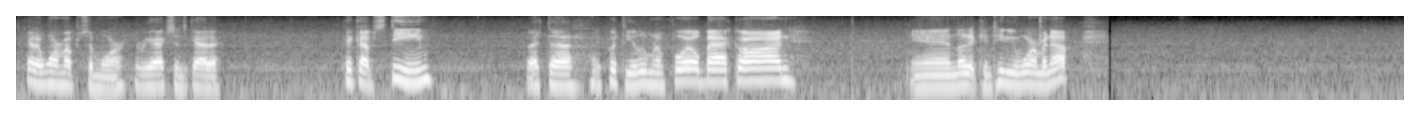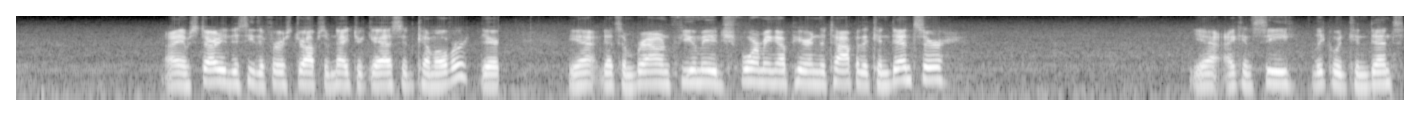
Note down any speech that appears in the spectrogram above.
It's Got to warm up some more. The reaction's got to pick up steam. But uh, I put the aluminum foil back on and let it continue warming up. I am starting to see the first drops of nitric acid come over. There, yeah, got some brown fumage forming up here in the top of the condenser. Yeah, I can see liquid condense.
